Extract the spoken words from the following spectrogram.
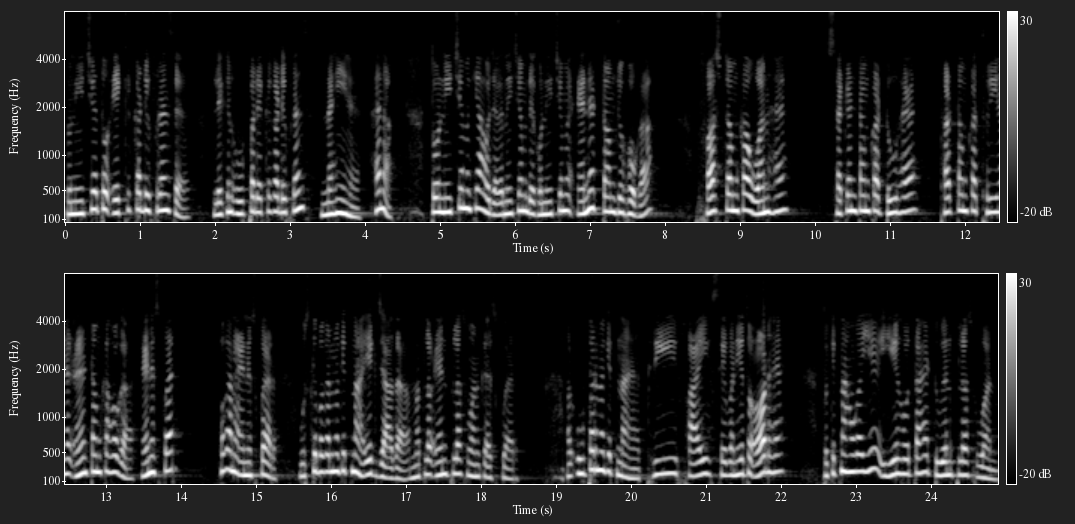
तो नीचे तो एक एक का डिफरेंस है। लेकिन ऊपर एक का डिफरेंस नहीं है है ना? तो नीचे में क्या हो जाएगा? नीचे में देखो, नीचे में एन टर्म जो होगा फ़र्स्ट टर्म का वन है सेकेंड टर्म का टू है थर्ड टर्म का थ्री है एन टर्म का होगा? एन स्क्वायर होगा ना एन स्क्वायर उसके बगल में कितना? है एक ज़्यादा मतलब एन प्लस वन का स्क्वायर और ऊपर में कितना है? थ्री फाइव सेवन ये तो ऑड है। तो कितना होगा ये? ये होता है two n plus one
